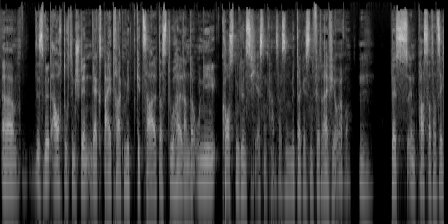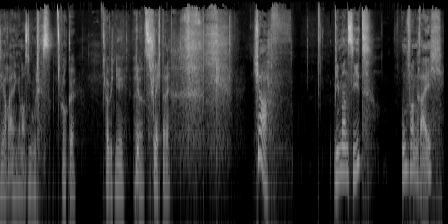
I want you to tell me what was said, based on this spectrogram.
Äh, das wird auch durch den Studentenwerksbeitrag mitgezahlt, dass du halt an der Uni kostengünstig essen kannst. Also ein Mittagessen für drei, vier Euro. Mhm. Das in Passau tatsächlich auch einigermaßen gut ist. Okay. Habe ich nie. Äh, Gibt's schlechtere. Ja, wie man sieht, umfangreich.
